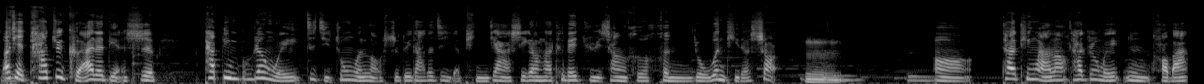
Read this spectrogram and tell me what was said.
而且他最可爱的点是，他并不认为自己中文老师对他的自己的评价是一个让他特别沮丧和很有问题的事儿。嗯嗯嗯，他听完了，他认为嗯好吧，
